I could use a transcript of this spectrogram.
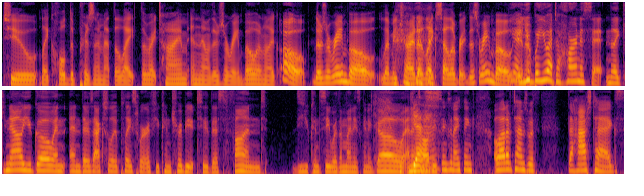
to like hold the prism at the light the right time and now there's a rainbow and I'm like, "Oh, there's a rainbow. Let me try to like celebrate this rainbow." yeah, you, you, but you had to harness it. And, Like now you go and and there's actually a place where if you contribute to this fund, you can see where the money's going to go and it's all these things. And I think a lot of times with the hashtags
